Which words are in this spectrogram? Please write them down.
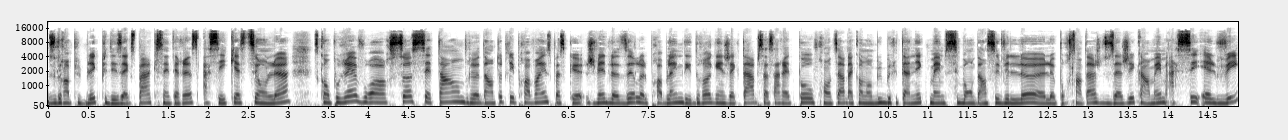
du grand public puis des experts qui s'intéressent à ces questions-là. Ce qu'on pourrait voir ça s'étendre dans toutes les provinces parce que je viens de le dire, le problème des drogues injectables, ça s'arrête pas aux frontières de la Colombie-Britannique, même si bon, dans ces villes-là, le pourcentage d'usagers est quand même assez élevé.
